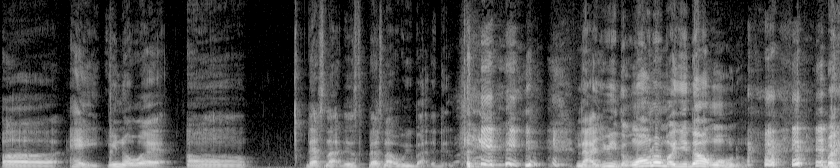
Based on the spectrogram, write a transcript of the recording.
uh, hey, you know what? Uh, that's not this. That's not what we about to do. now you either want them or you don't want them. but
